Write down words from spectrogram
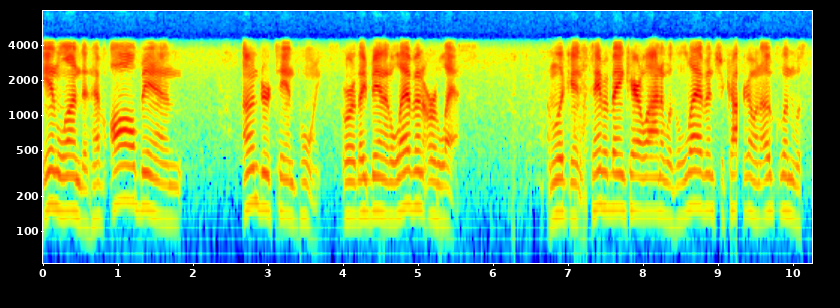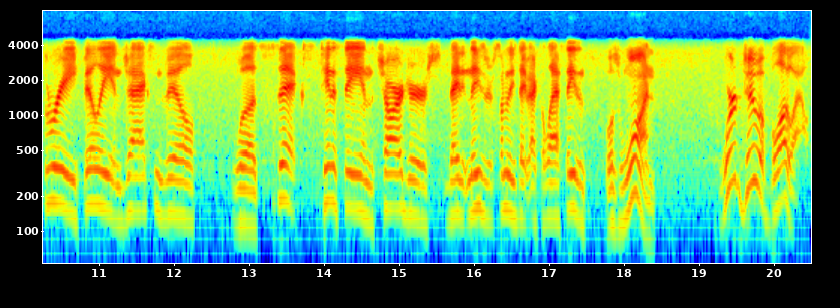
in London have all been under ten points, or they've been at eleven or less. I'm looking. Tampa Bay and Carolina was 11. Chicago and Oakland was three. Philly and Jacksonville was six. Tennessee and the Chargers. They didn't, these are some of these date back to last season was one. We're due a blowout.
